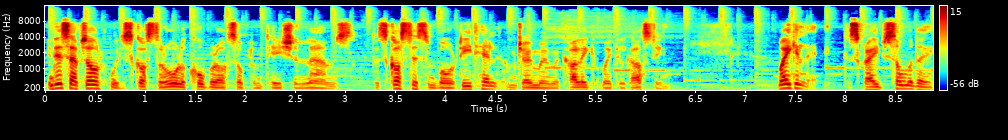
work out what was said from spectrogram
In this episode, we discuss the role of cobalt supplementation in lambs. Discuss this in more detail, I'm joined by my colleague Michael Gottstein. Michael describes some of the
